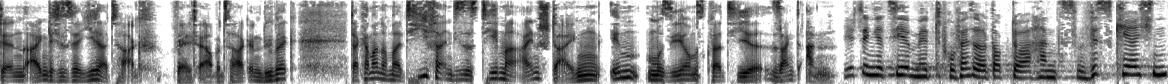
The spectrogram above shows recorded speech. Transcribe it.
denn eigentlich ist ja jeder Tag Welterbetag in Lübeck, da kann man noch mal tiefer in dieses Thema einsteigen im Museumsquartier St. Ann. Wir stehen jetzt hier mit Professor Dr. Hans Wiskirchen,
